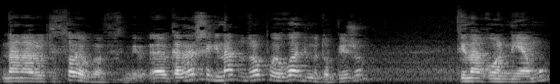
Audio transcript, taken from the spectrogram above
Να αναρωτηθώ εγώ αυτή τη στιγμή. Ε, Καταρχάς ξεκινά τον τρόπο που εγώ αντιμετωπίζω την αγωνία μου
